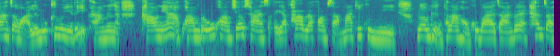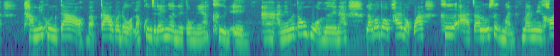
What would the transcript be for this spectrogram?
ตั้งจังหวะหรือลุกขึ้นมายืนได้อีกครั้งหนึ่งอะคราวเนี้ยความรู้ความเชี่ยวชาญศักยภาพและความสามารถที่คุณมี รวมถึงพลังของครูบาอาจารย์ด้วยท่านจะ ทำให้คุณก้าวแบบก้าวกระโดด แล้วคุณจะได้เงินในตรงนี้คืนเองอ่าอันนี้ไม่ต้องห่วงเลยนะ แล้วก็ตัวไพ่บอกว่า คืออาจจะรู้สึกเหมือนมันมีข้อ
